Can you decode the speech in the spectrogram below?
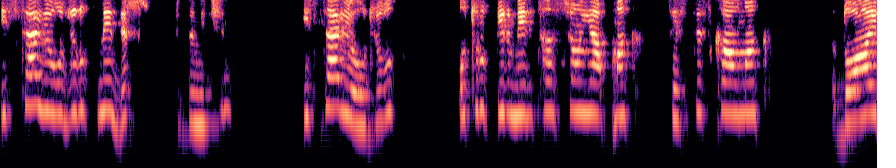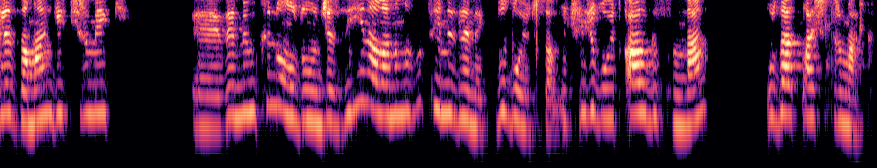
İçsel yolculuk nedir bizim için? İçsel yolculuk oturup bir meditasyon yapmak, sessiz kalmak, doğayla zaman geçirmek, e, ve mümkün olduğunca zihin alanımızı temizlemek bu boyutsal, üçüncü boyut algısından uzaklaştırmak.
